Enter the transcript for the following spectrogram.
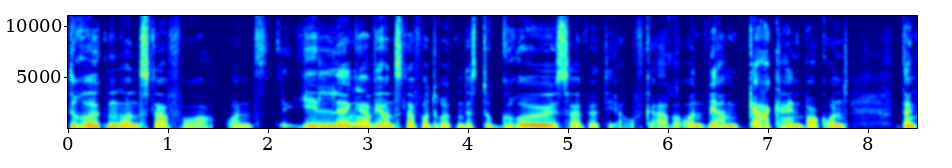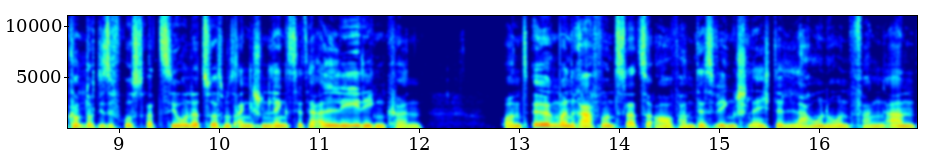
drücken uns davor. Und je länger wir uns davor drücken, desto größer wird die Aufgabe. Und wir haben gar keinen Bock. Und dann kommt noch diese Frustration dazu, dass man es eigentlich schon längst hätte erledigen können. Und irgendwann raffen uns dazu auf, haben deswegen schlechte Laune und fangen an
